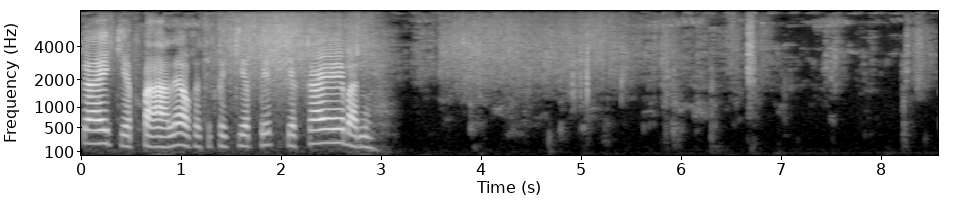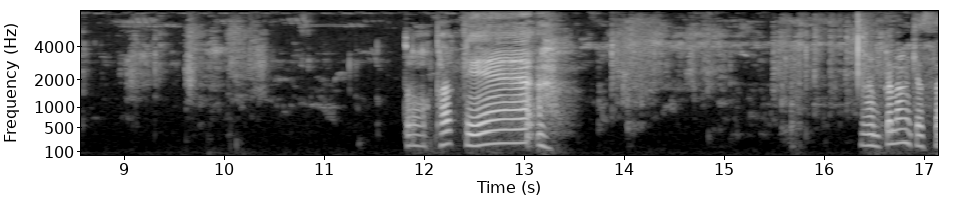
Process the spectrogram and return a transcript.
ไก่เกียบป่าแล้วก็สิไปเกียบเป็ดเกียบไก่บัดนี้ ดอกพักแหน่น้ำกำลังจะใส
